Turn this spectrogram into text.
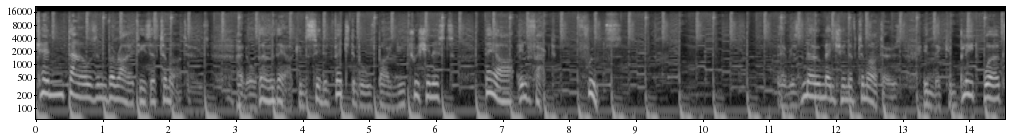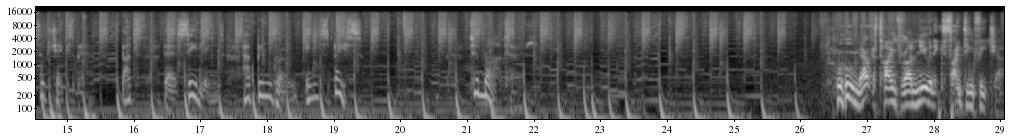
10,000 varieties of tomatoes, and although they are considered vegetables by nutritionists, they are in fact fruits. There is no mention of tomatoes in the complete works of Shakespeare, but their seedlings have been grown in space. Tomatoes. Ooh, now it's time for our new and exciting feature.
